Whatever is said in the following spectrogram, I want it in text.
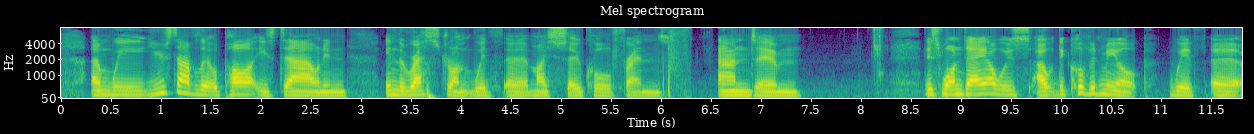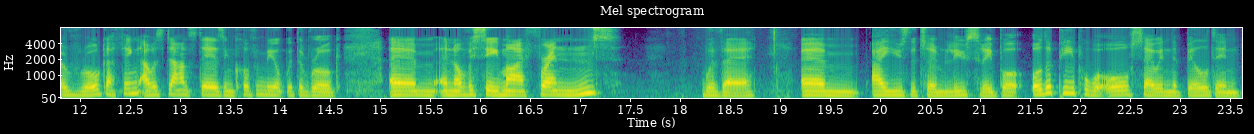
and we used to have little parties down in in the restaurant with uh, my so called friends. And um, this one day I was out, they covered me up with uh, a rug. I think I was downstairs and covered me up with a rug. Um, and obviously, my friends were there. Um, I use the term loosely, but other people were also in the building.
